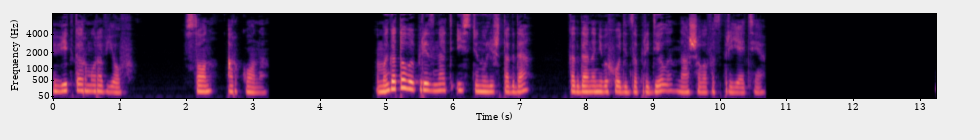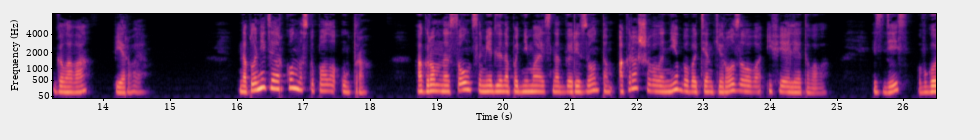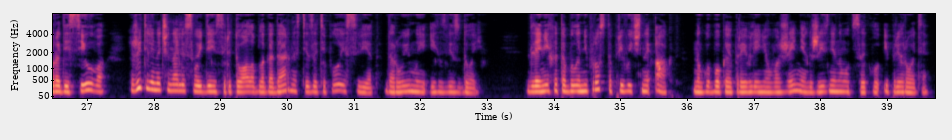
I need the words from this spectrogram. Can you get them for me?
Виктор Муравьев. Сон Аркона. Мы готовы признать истину лишь тогда, когда она не выходит за пределы нашего восприятия. Глава первая. На планете Аркон наступало утро. Огромное солнце, медленно поднимаясь над горизонтом, окрашивало небо в оттенки розового и фиолетового. Здесь, в городе Силва, Жители начинали свой день с ритуала благодарности за тепло и свет, даруемые их звездой. Для них это было не просто привычный акт, но глубокое проявление уважения к жизненному циклу и природе.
